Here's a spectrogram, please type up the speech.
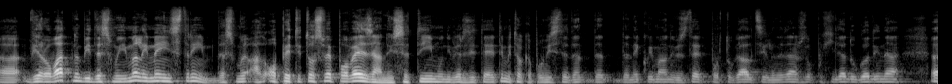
Eh, vjerovatno bi da smo imali mainstream, da smo, a opet je to sve povezano i sa tim univerzitetima i to kad pomislite da, da, da neko ima univerzitet Portugalci ili ne znam što po hiljadu godina, uh, uh,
